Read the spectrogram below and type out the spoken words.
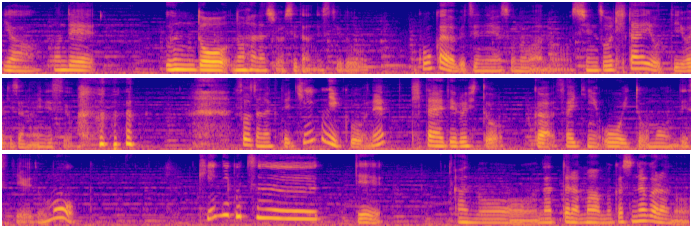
い。いやほんで運動の話をしてたんですけど今回は別にねそのあの心臓鍛えようっていうわけじゃないんですよ。そうじゃなくて筋肉をね鍛えてる人が最近多いと思うんですけれども筋肉痛ってあのなったらまあ昔ながらの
